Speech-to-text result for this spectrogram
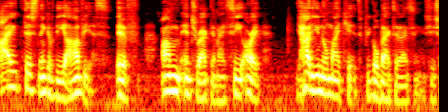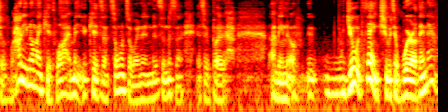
I just think of the obvious. If I'm interacting, I see, all right, how do you know my kids? If we go back to that scene, she shows, well, how do you know my kids? Well, I met your kids and so and so, and this and this. And I said, but I mean, uh, you would think she would say, where are they now?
